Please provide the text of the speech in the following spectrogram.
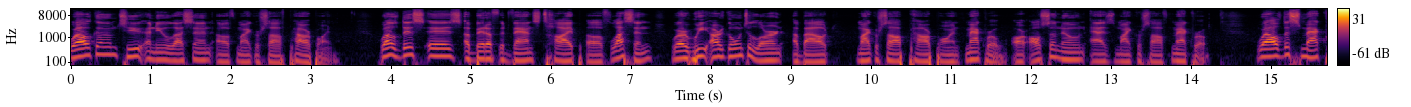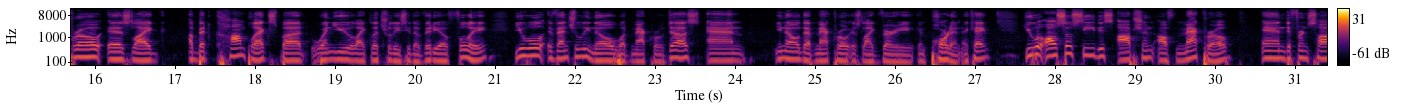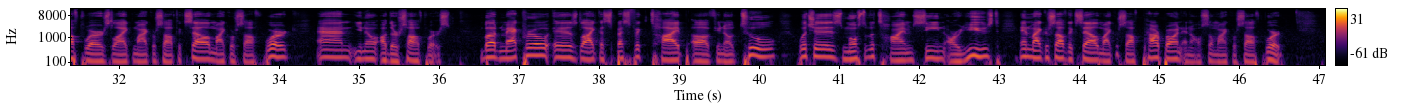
Welcome to a new lesson of Microsoft PowerPoint. Well, this is a bit of advanced type of lesson where we are going to learn about Microsoft PowerPoint macro or also known as Microsoft macro. Well, this macro is like a bit complex, but when you like literally see the video fully, you will eventually know what macro does and you know that macro is like very important, okay? You will also see this option of macro in different softwares like Microsoft Excel, Microsoft Word, and you know other softwares. But macro is like a specific type of you know tool which is most of the time seen or used in Microsoft Excel, Microsoft PowerPoint, and also Microsoft Word.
